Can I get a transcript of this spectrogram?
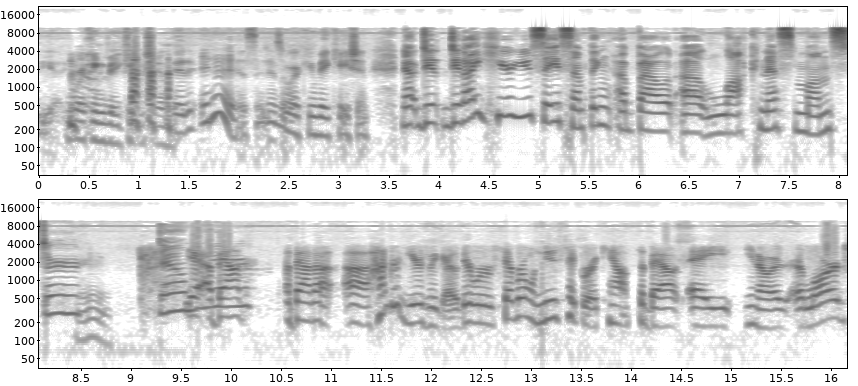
a working vacation. It, it is. It is a working vacation. Now, did did I hear you say something about a Loch Ness monster mm. down Yeah, there? about about a, a hundred years ago, there were several newspaper accounts about a you know a, a large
